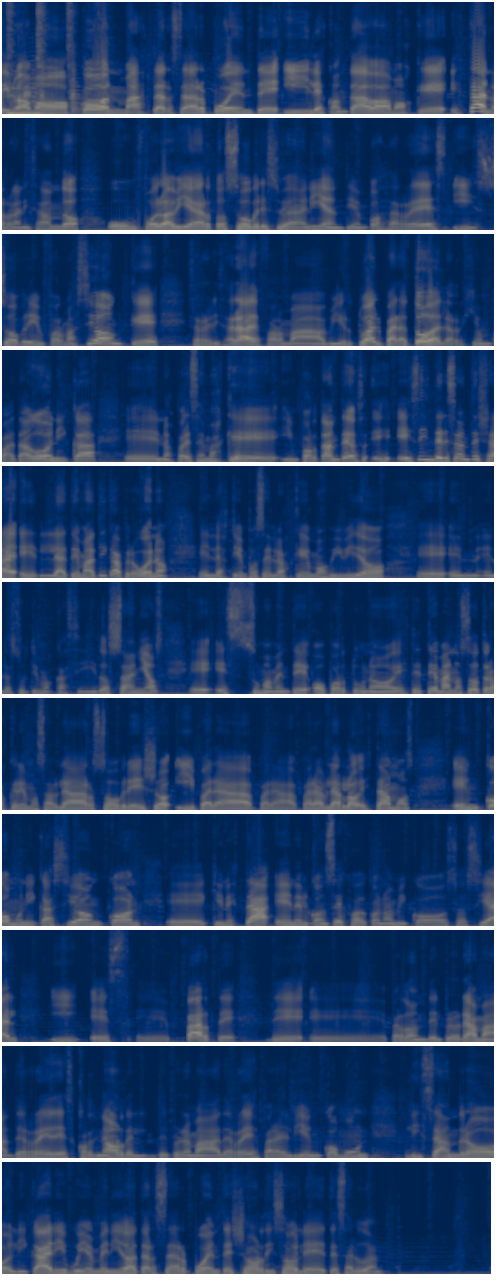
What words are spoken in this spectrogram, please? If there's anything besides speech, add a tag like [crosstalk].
Continuamos con más tercer puente y les contábamos que están organizando un foro abierto sobre ciudadanía en tiempos de redes y sobre información que se realizará de forma virtual para toda la región patagónica. Eh, nos parece más que importante, es, interesante ya eh, la temática, pero bueno, en los tiempos en los que hemos vivido eh, en, los últimos casi dos años, es sumamente oportuno este tema. Nosotros queremos hablar sobre ello y para, para, para hablarlo estamos en comunicación con quien está en el Consejo Económico Social y es eh, parte de, eh, perdón, del programa de redes, coordinador del, programa de redes para el bien común, Lisandro Licari. Bienvenido a Tercer Puente. Jordi Sole te saludan.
